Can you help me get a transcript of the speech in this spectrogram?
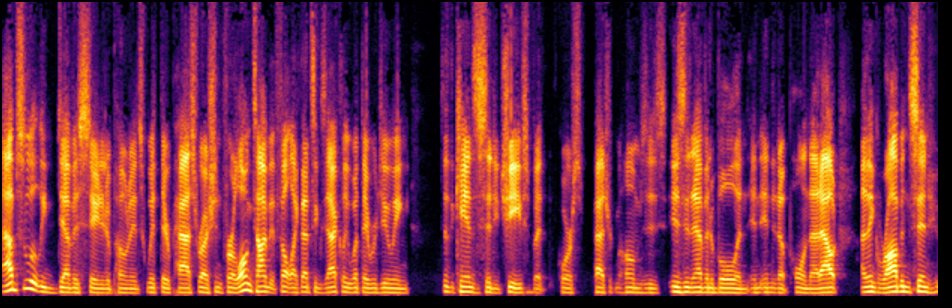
absolutely devastated opponents with their pass rush. And for a long time, it felt like that's exactly what they were doing to the Kansas City Chiefs. But of course, Patrick Mahomes is is inevitable and, and ended up pulling that out. I think Robinson, who,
